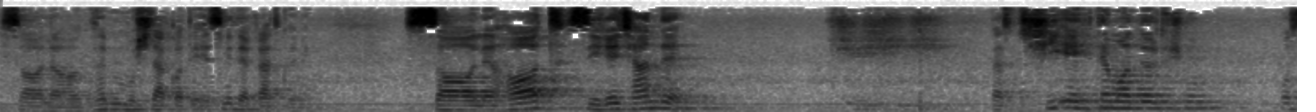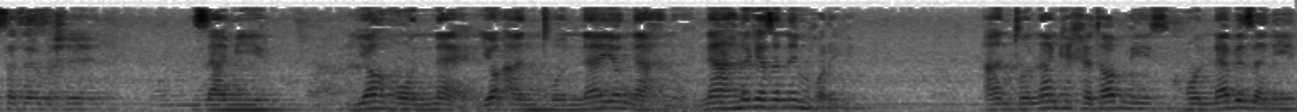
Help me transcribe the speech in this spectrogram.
مثلا به مشتقات اسمی دقت کنیم. صالحات سیغه چنده؟ پس چی احتمال داره توشون مستتر باشه؟ زمیر. یا هنه یا انتونه یا نحنو نحنو که اصلا نمی‌خوره انتونه هم که خطاب نیست. هنه بزنید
